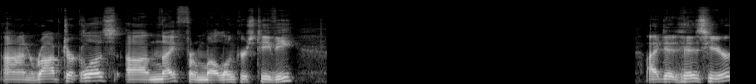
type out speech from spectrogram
on Rob Turkola's um, knife from uh, Lunkers TV. I did his here.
